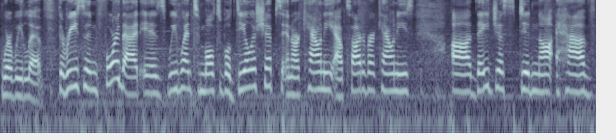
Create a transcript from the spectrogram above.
where we live. The reason for that is we went to multiple dealerships in our county, outside of our counties. Uh, they just did not have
